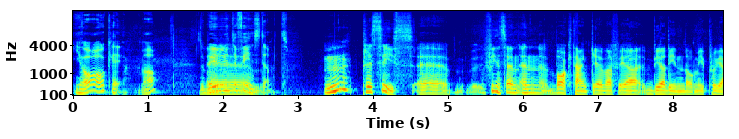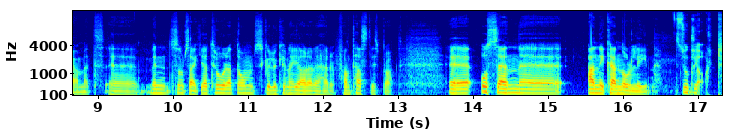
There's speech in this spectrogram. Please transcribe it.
Ja, okej. Ja. Då blir det lite Eh, finstämt. Mm, precis. Eh, finns en, en baktanke varför jag bjöd in dem i programmet. Eh, men som sagt, jag tror att de skulle kunna göra det här fantastiskt bra. Eh, och sen eh, Annika Norlin. Såklart.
